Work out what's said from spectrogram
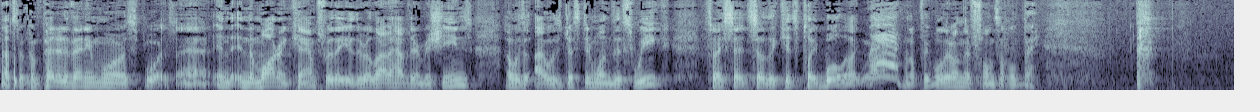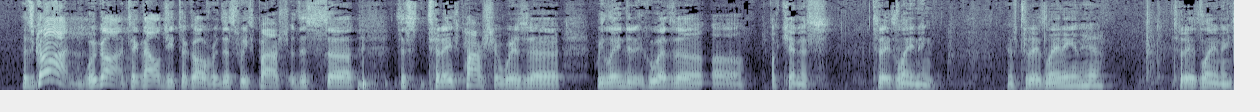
not so competitive anymore. Sports eh. in in the modern camps where they they're allowed to have their machines. I was I was just in one this week. So I said, so the kids play ball. They're like, nah, they don't play ball. They're on their phones the whole day. It's gone. We're gone. Technology took over. This week's parsha, this uh, this today's parsha. Where's uh, we landed? Who has a a, a kinnis? Today's laning. If today's laning in here, today's laning.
